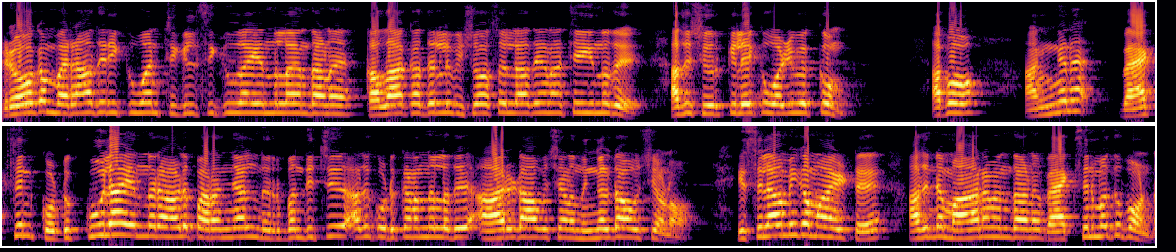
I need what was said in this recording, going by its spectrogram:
രോഗം വരാതിരിക്കുവാൻ ചികിത്സിക്കുക എന്നുള്ളത് എന്താണ്? കലാകഥറിൽ വിശ്വാസമില്ലാതെയാണ് ആ ചെയ്യുന്നത്. അത് ഷിർക്കിലേക്ക് വഴിവെക്കും. അപ്പോൾ അങ്ങനെ വാക്സിൻ കൊടുക്കൂല എന്നൊരാൾ പറഞ്ഞാൽ നിർബന്ധിച്ച് അത് കൊടുക്കണം എന്നുള്ളത് ആരുടെ ആവശ്യമാണ്? നിങ്ങളുടെ ആവശ്യമാണോ? ഇസ്ലാമികമായിട്ട് അതിന്റെ മാനം എന്താണ്? വാക്സിനുമൊക്കെ പോണ്ട.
